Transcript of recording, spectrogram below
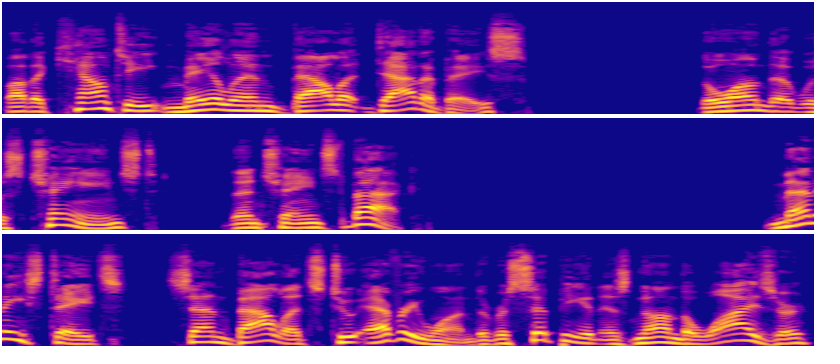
by the county mail in ballot database, the one that was changed, then changed back. Many states send ballots to everyone. The recipient is none the wiser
